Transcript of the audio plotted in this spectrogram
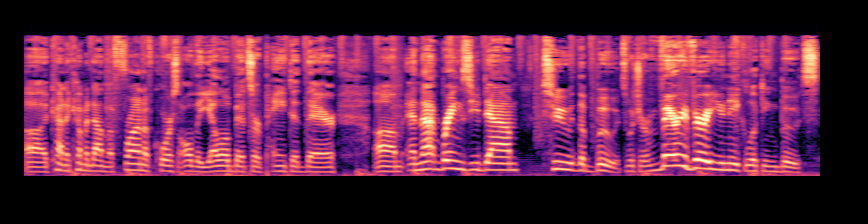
uh, kind of coming down the front. Of course, all the yellow bits are painted there. Um, and that brings you down to the boots, which are very, very unique looking boots.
